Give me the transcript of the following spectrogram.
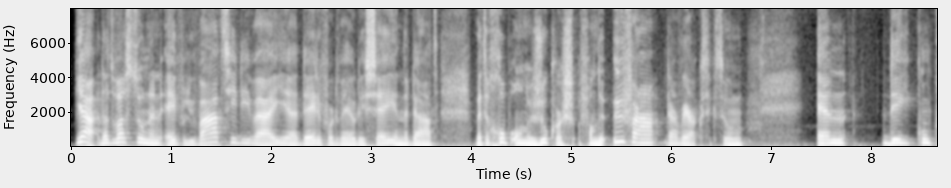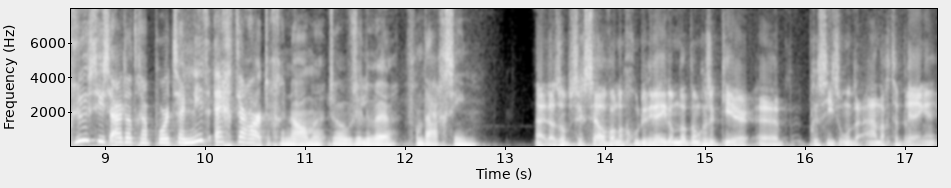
Ja, dat was toen een evaluatie die wij uh, deden voor de WODC inderdaad. Met een groep onderzoekers van de UvA, daar werkte ik toen. En de conclusies uit dat rapport zijn niet echt ter harte genomen, zo zullen we vandaag zien. Nou, dat is op zichzelf wel een goede reden om dat nog eens een keer uh, precies onder de aandacht te brengen.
